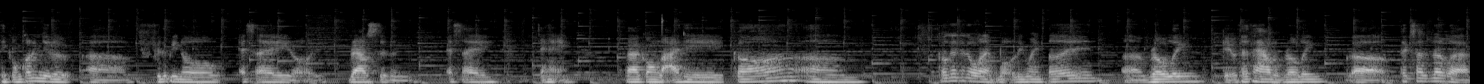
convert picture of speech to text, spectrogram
thì cũng có như được ờ, Filipino SA rồi Brown Student SA chẳng hạn. Và còn lại thì có um, có các câu lạc bộ liên quan tới uh, rolling kiểu thể thao là rolling. Uh, Texas rất là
